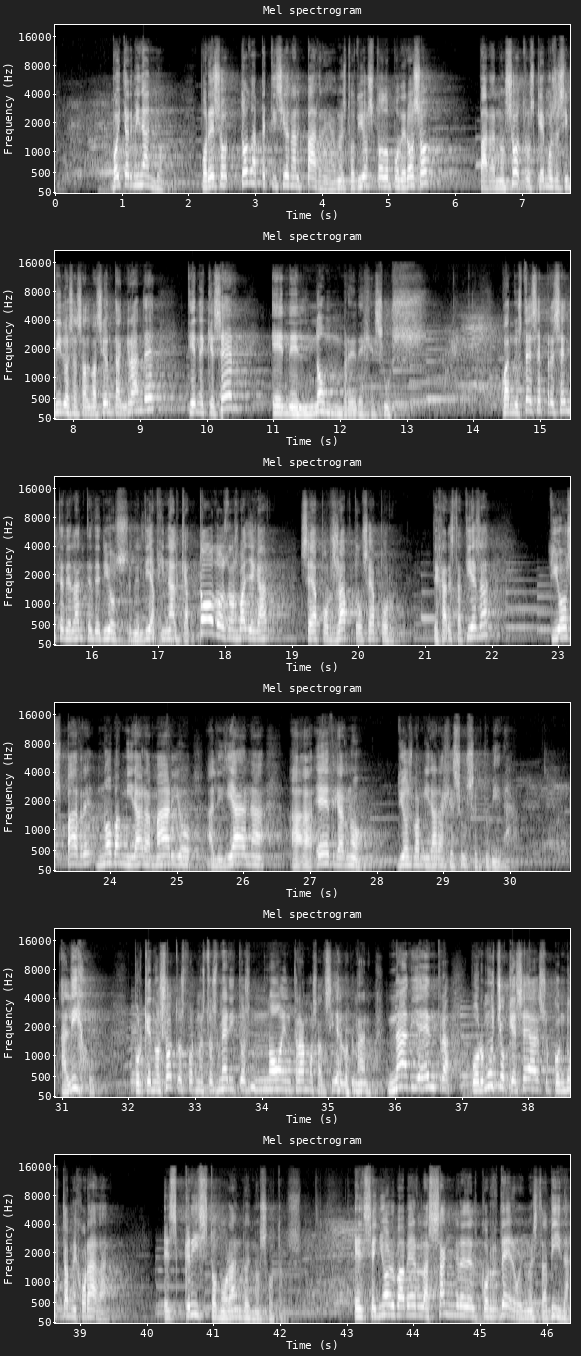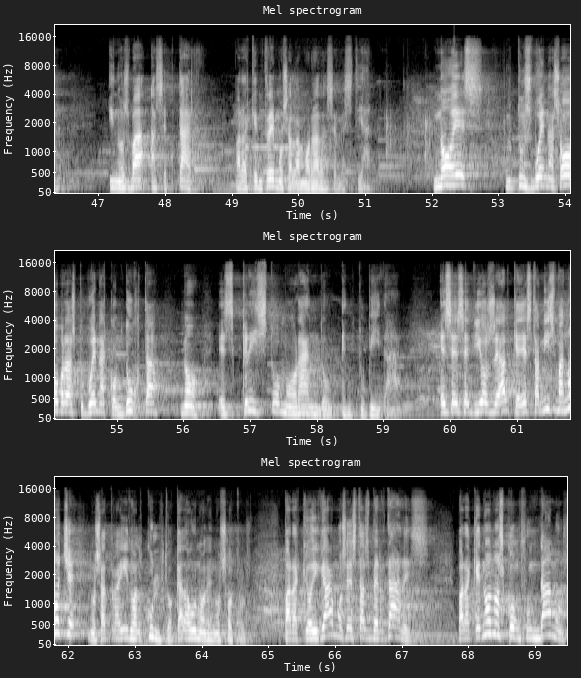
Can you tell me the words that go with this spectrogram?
Voy terminando. Por eso toda petición al Padre, a nuestro Dios Todopoderoso, para nosotros que hemos recibido esa salvación tan grande, tiene que ser en el nombre de Jesús. Cuando usted se presente delante de Dios en el día final, que a todos nos va a llegar, sea por rapto o sea por dejar esta tierra, Dios Padre no va a mirar a Mario, a Liliana, a Edgar, no. Dios va a mirar a Jesús en tu vida, al Hijo porque nosotros por nuestros méritos no entramos al cielo, hermano. Nadie entra por mucho que sea su conducta mejorada. Es Cristo morando en nosotros. El Señor va a ver la sangre del Cordero en nuestra vida y nos va a aceptar para que entremos a la morada celestial. No es tus buenas obras, tu buena conducta, no, es Cristo morando en tu vida es ese Dios real que esta misma noche nos ha traído al culto, a cada uno de nosotros, para que oigamos estas verdades, para que no nos confundamos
